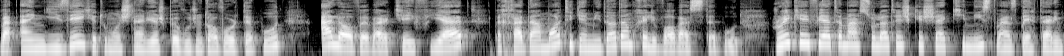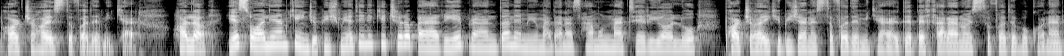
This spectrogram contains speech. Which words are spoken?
و انگیزه که تو مشتریاش به وجود آورده بود علاوه بر کیفیت به خدماتی که می‌دادم خیلی وابسته بود. روی کیفیت محصولاتش که شکی نیست و از بهترین پارچه ها استفاده می‌کرد. حالا یه سوالی هم که اینجا پیش میاد اینه که چرا بقیه برندا نمی اومدن از همون متریال و پارچه هایی که بیژن استفاده می‌کرده بخرن و استفاده بکنن؟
